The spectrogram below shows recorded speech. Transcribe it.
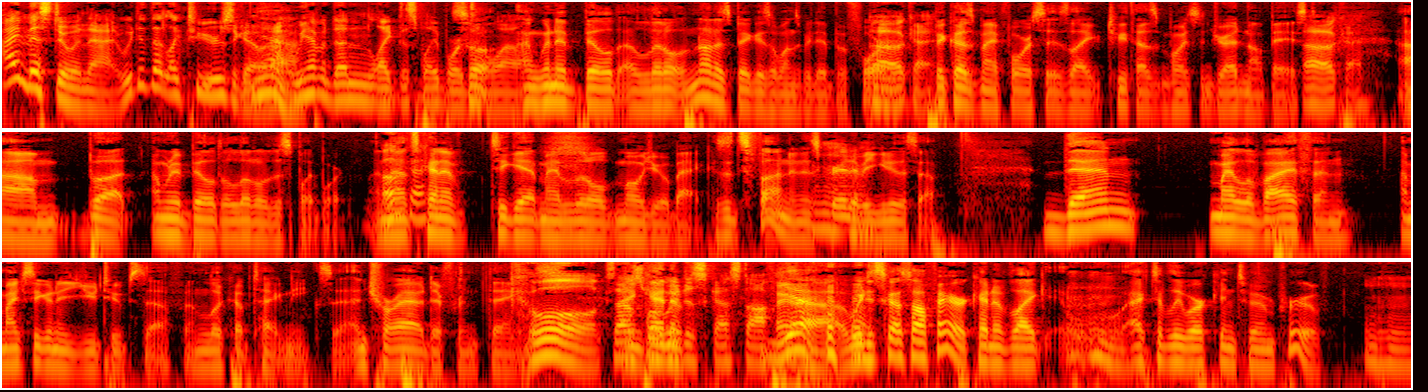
I miss doing that. We did that like two years ago. Yeah. We haven't done like display boards in a while. I'm going to build a little, not as big as the ones we did before, Oh, okay. because my force is like 2,000 points in dreadnought based. oh, okay. Um, but I'm going to build a little display board, and that's kind of to get my little mojo back because it's fun and it's creative. Mm-hmm. You can do this stuff. Then my Leviathan, I'm actually going to YouTube stuff and look up techniques and try out different things. Cool. Because that's what we of- discussed off air. Yeah, we discussed off air, kind of like actively working to improve. Mm-hmm.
